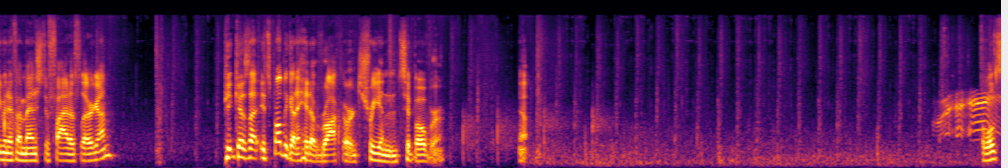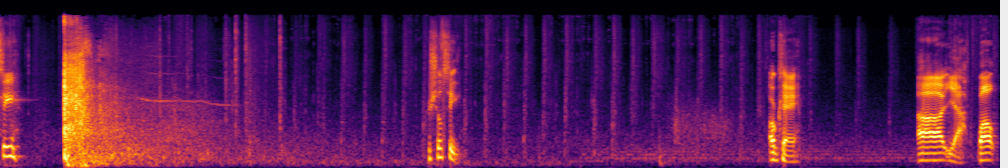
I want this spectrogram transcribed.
Even if I manage to fire a flare gun. Because it's probably going to hit a rock or a tree and tip over. Yeah. But we'll see. We shall see. Okay. Uh, yeah. Well,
